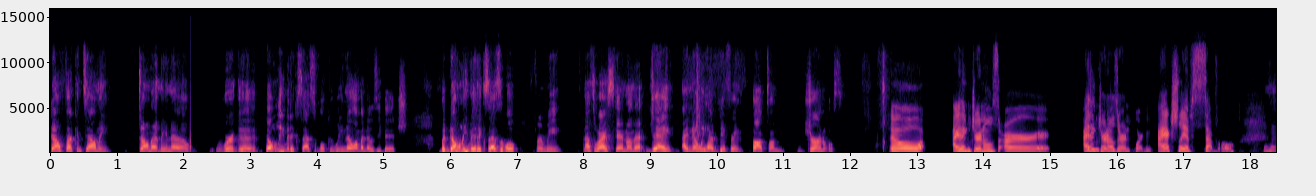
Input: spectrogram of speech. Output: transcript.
Don't fucking tell me. Don't let me know we're good. Don't leave it accessible because we know I'm a nosy bitch, but don't leave it accessible for me. That's where I stand on that. Jay, I know we have different thoughts on journals. So I think journals are I think journals are important. I actually have several. Mm-hmm.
